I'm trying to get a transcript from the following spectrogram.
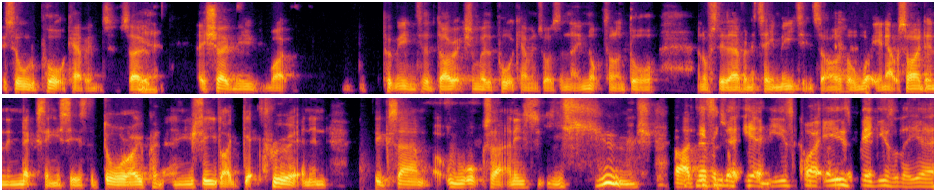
it's all the port cabins. So yeah. they showed me what put me into the direction where the port cabins was, and they knocked on a door, and obviously they're having a team meeting. So I was all waiting outside, and the next thing you see is the door open, and you see like get through it, and then Big Sam walks out, and he's he's huge. Like, that, yeah, he's quite he is big, isn't he? Yeah,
